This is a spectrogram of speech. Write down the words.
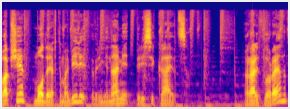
Вообще, мода и автомобили временами пересекаются. Ральф Лорен,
